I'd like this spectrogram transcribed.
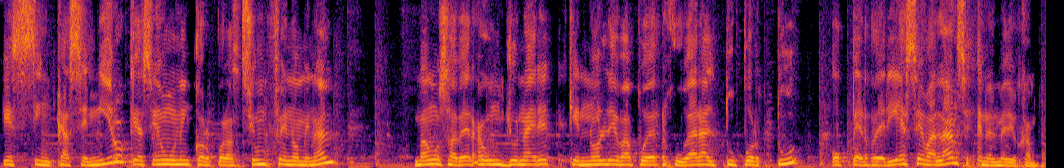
que sin Casemiro, que ha sido una incorporación fenomenal, vamos a ver a un United que no le va a poder jugar al tú por tú o perdería ese balance en el medio campo.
